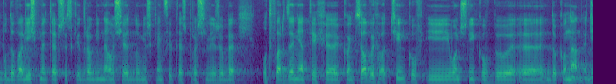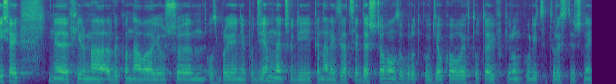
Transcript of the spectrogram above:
budowaliśmy te wszystkie drogi na osiedlu. Mieszkańcy też prosili, żeby utwardzenia tych e, końcowych odcinków i łączników były e, dokonane. Dzisiaj e, firma wykonała już uzbrojenie podziemne, czyli kanalizację deszczową z ogródków działkowych tutaj w kierunku ulicy turystycznej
